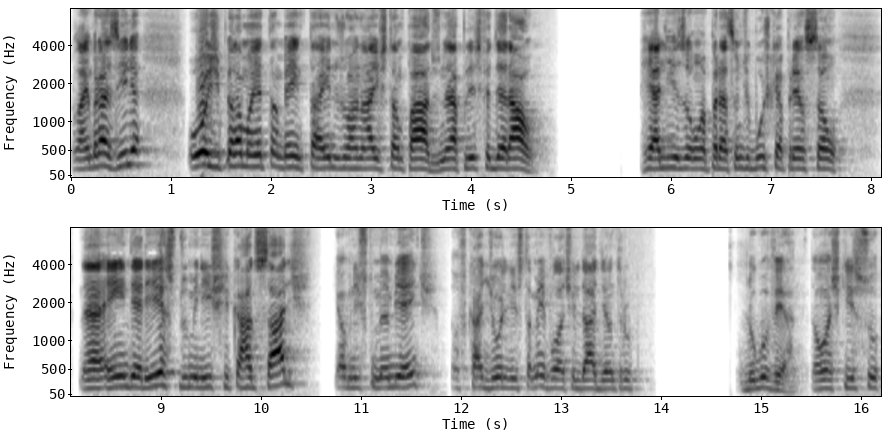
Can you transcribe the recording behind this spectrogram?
lá em Brasília. Hoje pela manhã também está aí nos jornais estampados, né? A Polícia Federal realiza uma operação de busca e apreensão né, em endereço do ministro Ricardo Salles, que é o ministro do Meio Ambiente. Então ficar de olho nisso também, volatilidade dentro do governo. Então acho que isso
